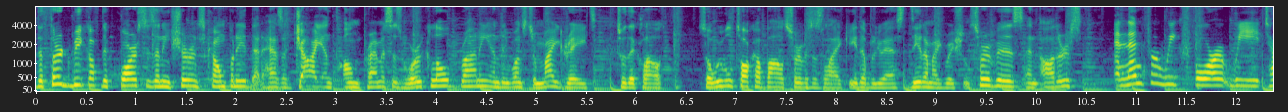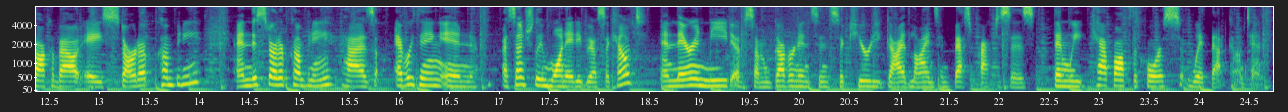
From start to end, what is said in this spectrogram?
The third week of the course is an insurance company that has a giant on-premises workload running and they want to migrate to the cloud. So we will talk about services like AWS Data Migration Service and others. And then for week four, we talk about a startup company. And this startup company has everything in essentially one AWS account, and they're in need of some governance and security guidelines and best practices. Then we cap off the course with that content.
